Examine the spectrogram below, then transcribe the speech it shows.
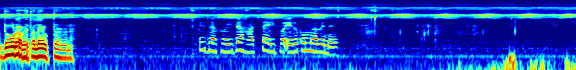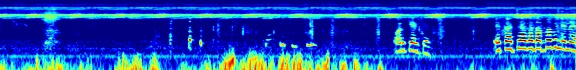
দৌড়াবে তাহলে আর উঠতে পারবে না এই দেখো এটা হাতটা এই এরকম ভাবে নেয় और क्या क्या एक कचरा का डब्बा भी ले ले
